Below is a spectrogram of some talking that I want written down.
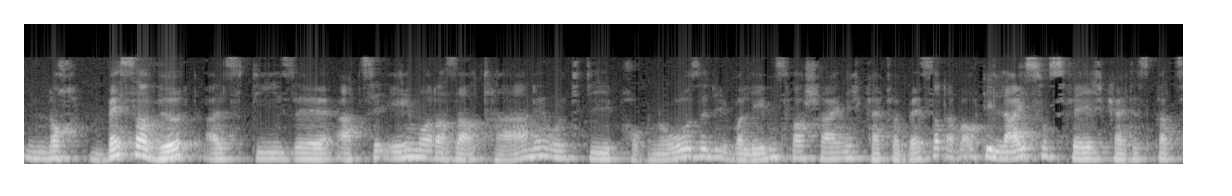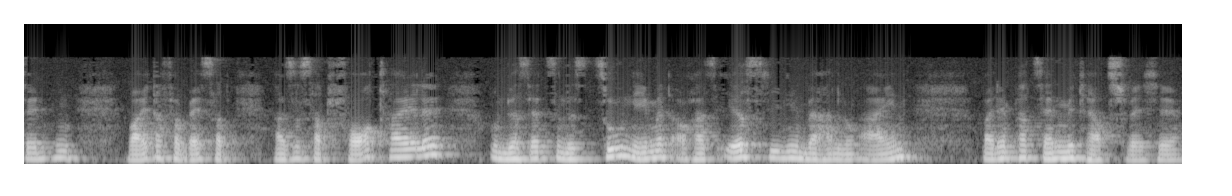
noch besser wirkt als diese ACE oder Sartane und die Prognose, die Überlebenswahrscheinlichkeit verbessert, aber auch die Leistungsfähigkeit des Patienten weiter verbessert. Also es hat Vorteile und wir setzen es zunehmend auch als Erstlinienbehandlung ein bei den Patienten mit Herzschwäche.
